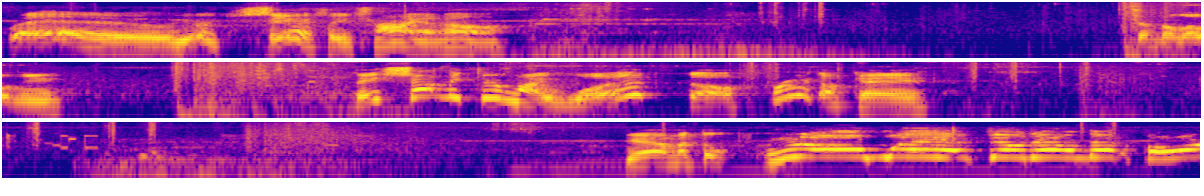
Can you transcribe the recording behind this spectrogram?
Whoa, you're seriously trying, huh? They're below me. They shot me through my what? The frick? Okay. Yeah, I'm at the. No way! I fell down that far.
